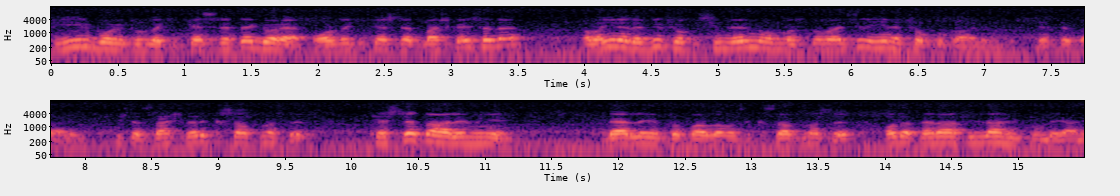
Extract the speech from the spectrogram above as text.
fiil boyutundaki kesrete göre oradaki kesret başkaysa da ama yine de birçok isimlerin olması dolayısıyla yine çokluk alemidir. Kesret alemi. İşte saçları kısaltması, kesret alemini derleyip toparlaması, kısaltması o da fena fillah hükmünde yani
